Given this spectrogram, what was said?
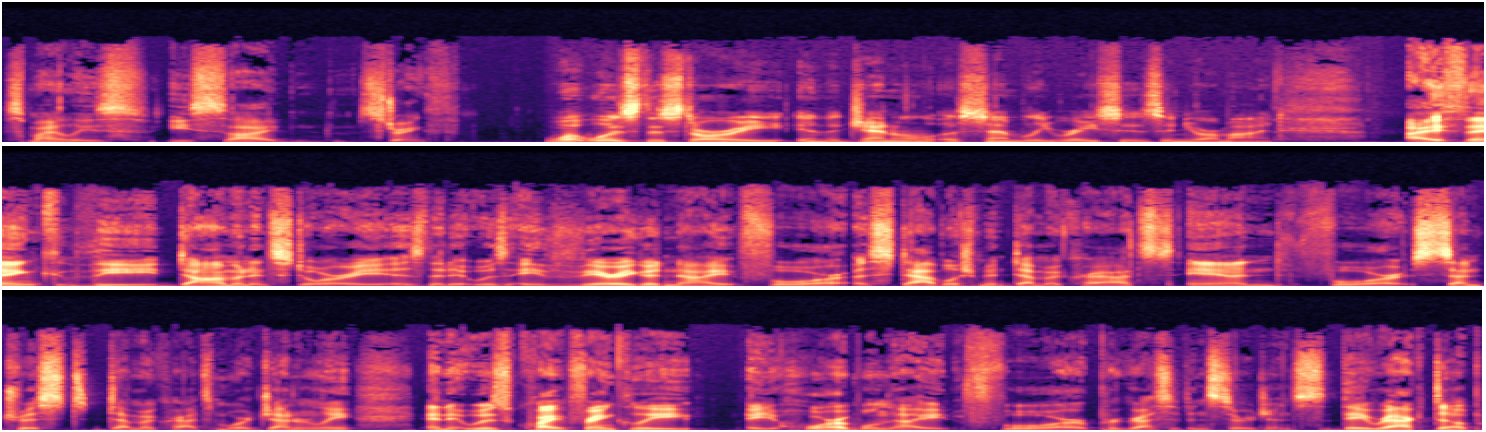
Smiley's East Side strength. What was the story in the General Assembly races in your mind? I think the dominant story is that it was a very good night for establishment Democrats and for centrist Democrats more generally. And it was, quite frankly, a horrible night for progressive insurgents. They racked up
